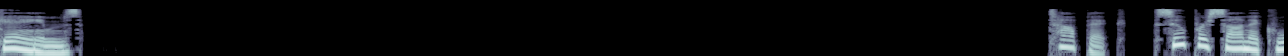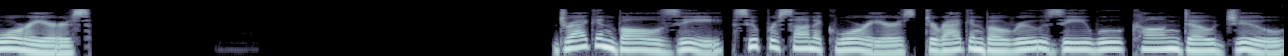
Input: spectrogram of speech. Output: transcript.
Games Topic. Supersonic Warriors Dragon Ball Z, Supersonic Warriors Daragonboru Z Wu Kong Do Ju,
